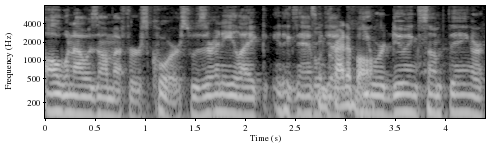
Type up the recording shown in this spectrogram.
All when I was on my first course. Was there any like an example that you were doing something or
